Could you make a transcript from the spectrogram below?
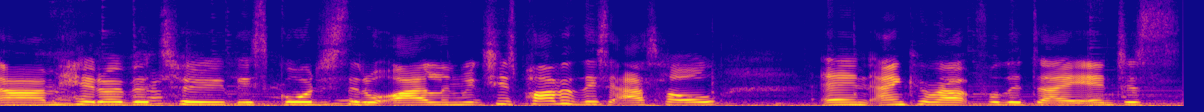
um, head over to this gorgeous little island which is part of this atoll and anchor up for the day and just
